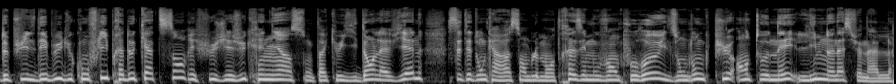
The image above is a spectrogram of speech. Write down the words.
Depuis le début du conflit, près de 400 réfugiés ukrainiens sont accueillis dans la Vienne. C'était donc un rassemblement très émouvant pour eux. Ils ont donc pu entonner l'hymne national.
